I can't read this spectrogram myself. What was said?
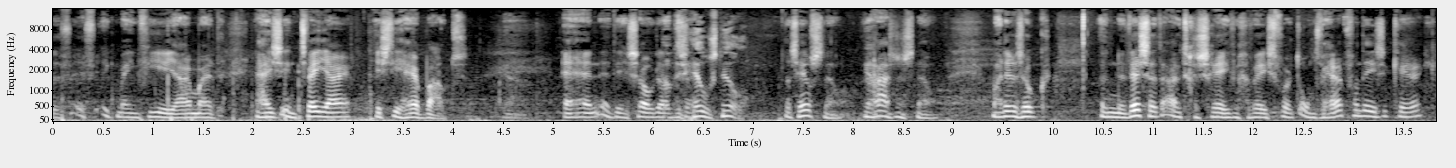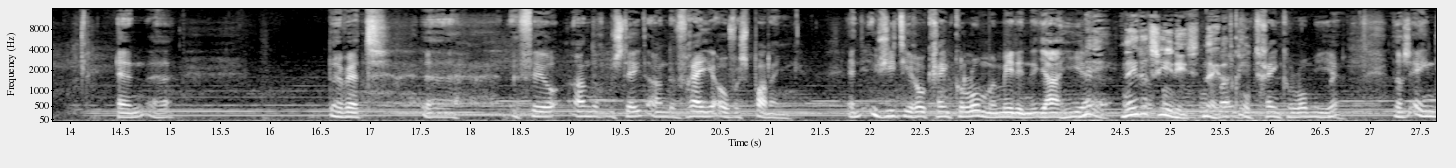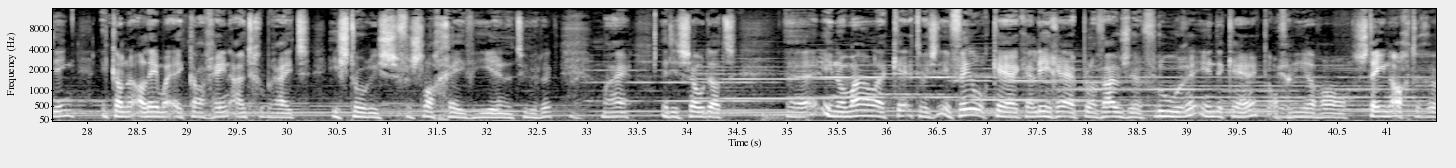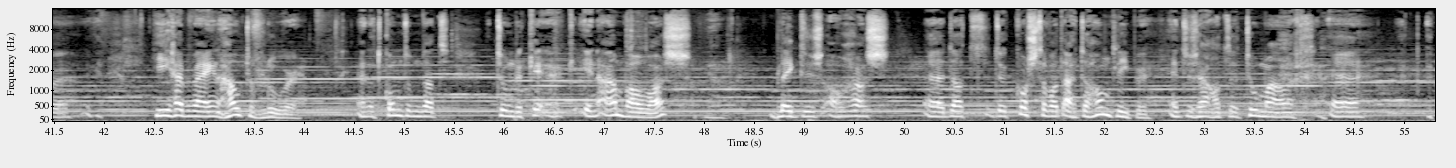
ik meen vier jaar. Maar hij is in twee jaar is die herbouwd. Ja. En het is zo dat... Dat is heel snel. Dat is heel snel. Ja. Razendsnel. Maar er is ook een wedstrijd uitgeschreven geweest voor het ontwerp van deze kerk. En... Uh, er werd uh, veel aandacht besteed aan de vrije overspanning. En u ziet hier ook geen kolommen midden in de... Ja, hier. Nee, nee dat zie je niet. Nee, dat klopt. Geen kolommen hier. Dat is één ding. Ik kan alleen maar... Ik kan geen uitgebreid historisch verslag geven hier natuurlijk. Maar het is zo dat... Uh, in normale kerken, in veel kerken liggen er plavuizen vloeren in de kerk. Of ja. in ieder geval steenachtige... Hier hebben wij een houten vloer. En dat komt omdat toen de kerk in aanbouw was, bleek dus al ras uh, dat de kosten wat uit de hand liepen. En toen had de toenmalig uh,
